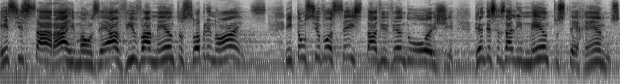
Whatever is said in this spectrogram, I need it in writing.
Esse sarar, irmãos, é avivamento sobre nós. Então, se você está vivendo hoje dentro desses alimentos terrenos,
